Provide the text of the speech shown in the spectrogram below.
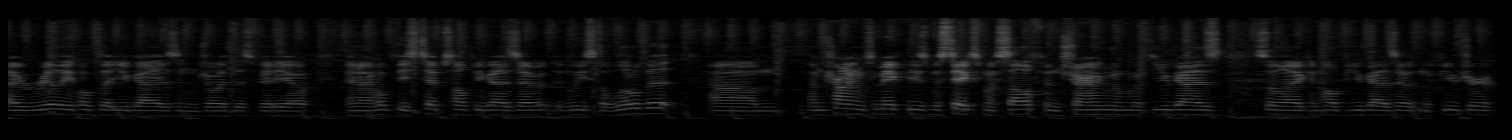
I really hope that you guys enjoyed this video, and I hope these tips help you guys out at least a little bit. Um, I'm trying to make these mistakes myself and sharing them with you guys so that I can help you guys out in the future.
